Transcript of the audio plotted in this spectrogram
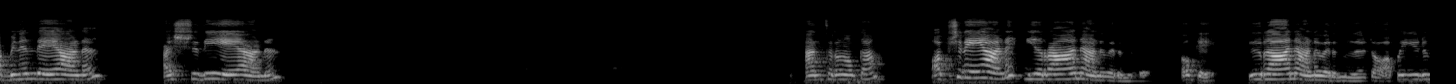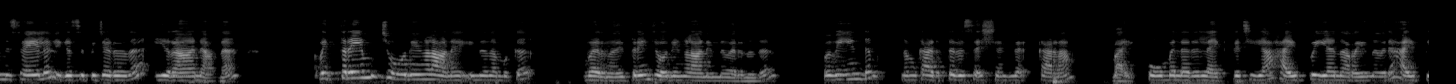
അഭിനന്ദ് എ ആണ് അശ്വതി എ ആണ്. ആൻസർ നോക്കാം. ഓപ്ഷൻ എ ആണ് ഇറാൻ ആണ് വരുന്നത്. ഓക്കെ ഇറാൻ ആണ് വരുന്നത് കേട്ടോ. അപ്പൊ ഈ ഒരു മിസൈൽ വികസിപ്പിച്ചെടുത്തത് ഇറാൻ ആണ്. അപ്പൊ ഇത്രയും ചോദ്യങ്ങളാണ് ഇന്ന് നമുക്ക് വരുന്നത്. ഇത്രയും ചോദ്യങ്ങളാണ് ഇന്ന് വരുന്നത്. അപ്പൊ വീണ്ടും നമുക്ക് അടുത്തൊരു സെഷനിൽ കാണാം. ബൈ പോകുമ്പോൾ എല്ലാവരും ലൈക്ക് ഒക്കെ ചെയ്യുക ഹൈപ്പ് ചെയ്യാൻ അറിയുന്നവര് ഹൈപ്പ്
